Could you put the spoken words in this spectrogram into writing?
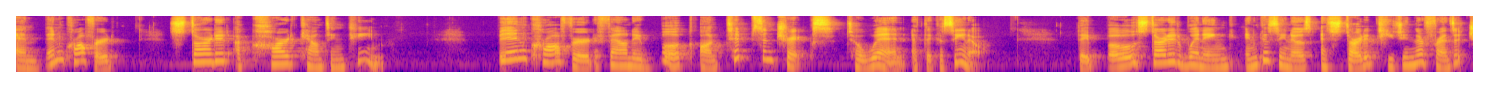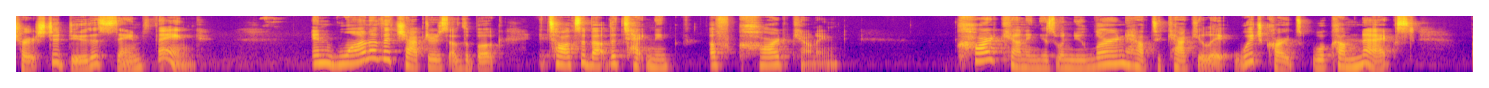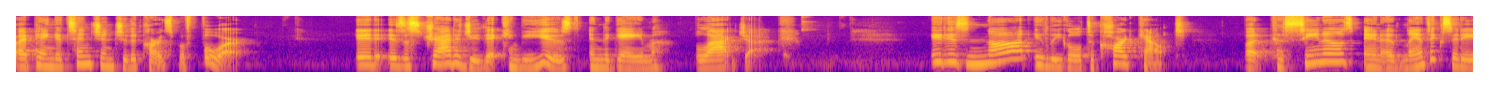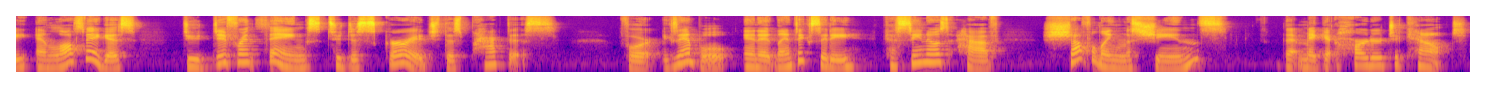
and Ben Crawford, started a card counting team. Ben Crawford found a book on tips and tricks to win at the casino. They both started winning in casinos and started teaching their friends at church to do the same thing. In one of the chapters of the book, it talks about the technique of card counting. Card counting is when you learn how to calculate which cards will come next by paying attention to the cards before. It is a strategy that can be used in the game Blackjack. It is not illegal to card count, but casinos in Atlantic City and Las Vegas do different things to discourage this practice. For example, in Atlantic City, casinos have shuffling machines that make it harder to count.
